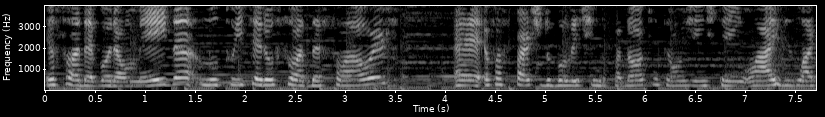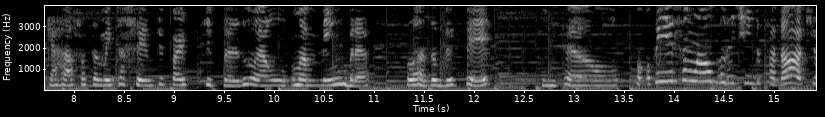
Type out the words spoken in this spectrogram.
Eu sou a Débora Almeida, no Twitter eu sou a The Flowers. É, eu faço parte do Boletim do Paddock, então a gente tem lives lá que a Rafa também tá sempre participando, é um, uma membra lá do BP. Então, conheçam lá o Boletim do Paddock,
